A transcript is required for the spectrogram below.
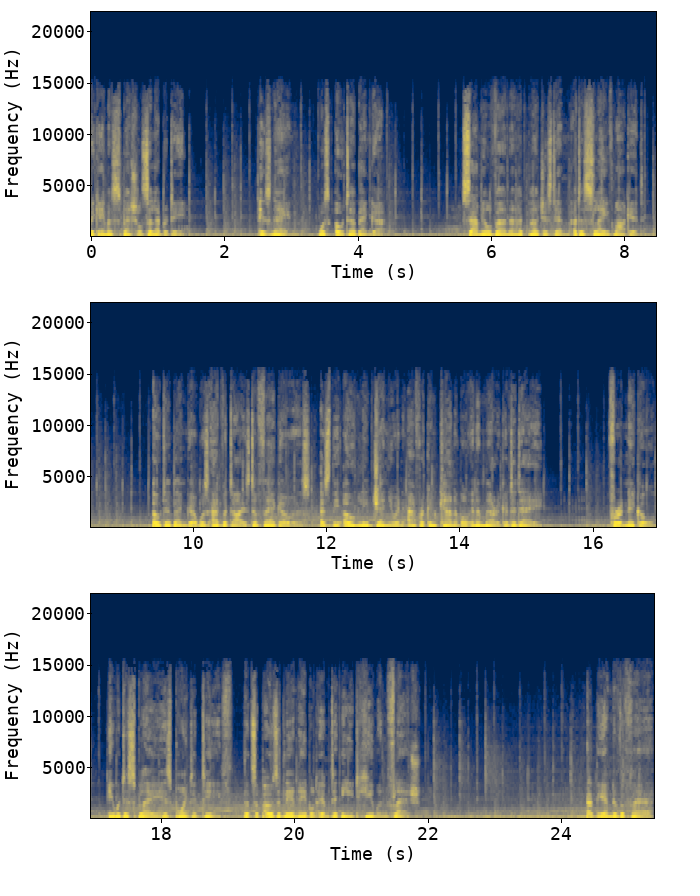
became a special celebrity. His name was Ota Benga. Samuel Verner had purchased him at a slave market. Ota Benga was advertised to fairgoers as the only genuine African cannibal in America today. For a nickel, he would display his pointed teeth that supposedly enabled him to eat human flesh. At the end of the fair,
